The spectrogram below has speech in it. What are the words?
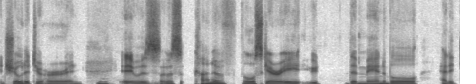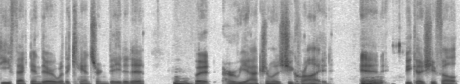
and showed it to her, and mm-hmm. it was it was kind of a little scary. It, the mandible had a defect in there where the cancer invaded it, mm-hmm. but her reaction was she cried, and mm-hmm. because she felt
